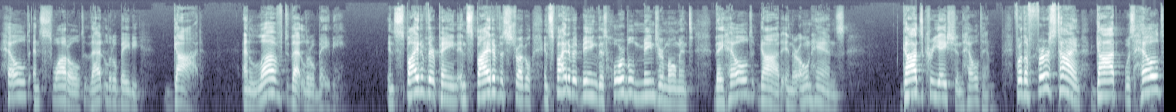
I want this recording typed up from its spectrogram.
held and swaddled that little baby, God, and loved that little baby. In spite of their pain, in spite of the struggle, in spite of it being this horrible manger moment, they held God in their own hands. God's creation held him. For the first time, God was held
